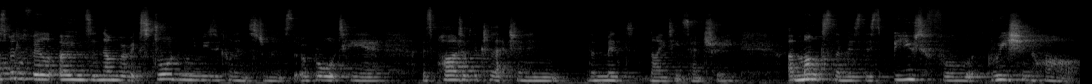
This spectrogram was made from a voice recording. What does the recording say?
Hospitalfield owns a number of extraordinary musical instruments that were brought here as part of the collection in the mid 19th century. Amongst them is this beautiful Grecian harp.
